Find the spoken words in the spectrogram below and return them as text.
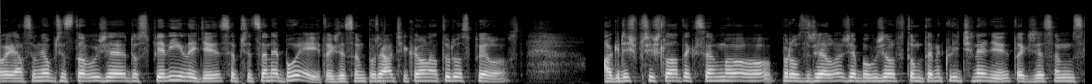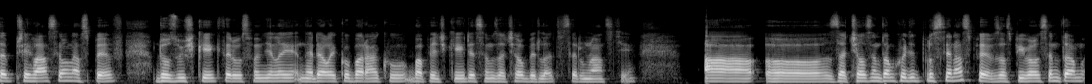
uh, já jsem měl představu, že dospělí lidi se přece nebojí, takže jsem pořád čekal na tu dospělost. A když přišla, tak jsem uh, prozřel, že bohužel v tom ten klíč není, takže jsem se přihlásil na zpěv do Zušky, kterou jsme měli nedaleko baráku babičky, kde jsem začal bydlet v 17 a uh, začal jsem tam chodit prostě na zpěv. Zaspíval jsem tam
